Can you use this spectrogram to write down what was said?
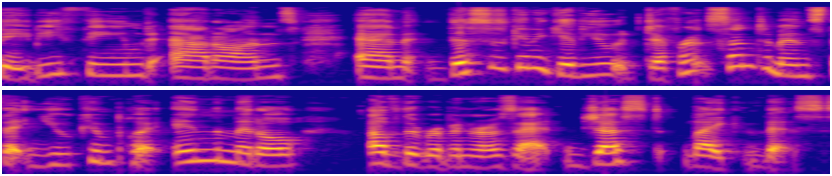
baby themed add-ons and this is going to give you different sentiments that you can put in the middle of the ribbon rosette, just like this.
